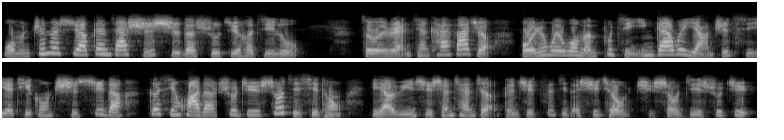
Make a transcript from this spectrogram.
我们真的需要更加实时的数据和记录。作为软件开发者，我认为我们不仅应该为养殖企业提供持续的个性化的数据收集系统，也要允许生产者根据自己的需求去收集数据。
